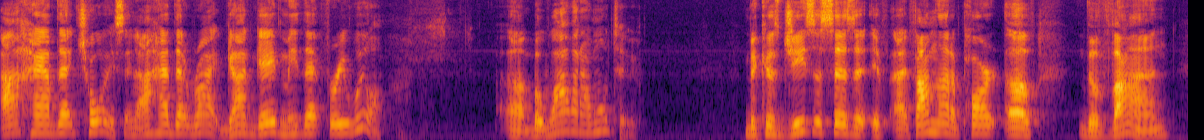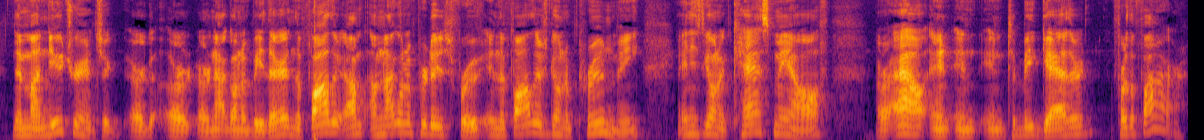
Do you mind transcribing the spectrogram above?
I have that choice and I have that right. God gave me that free will. Uh, but why would I want to? Because Jesus says that if if I'm not a part of the vine, then my nutrients are, are, are, are not going to be there. And the Father, I'm, I'm not going to produce fruit. And the Father's going to prune me and he's going to cast me off or out and, and, and to be gathered for the fire.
